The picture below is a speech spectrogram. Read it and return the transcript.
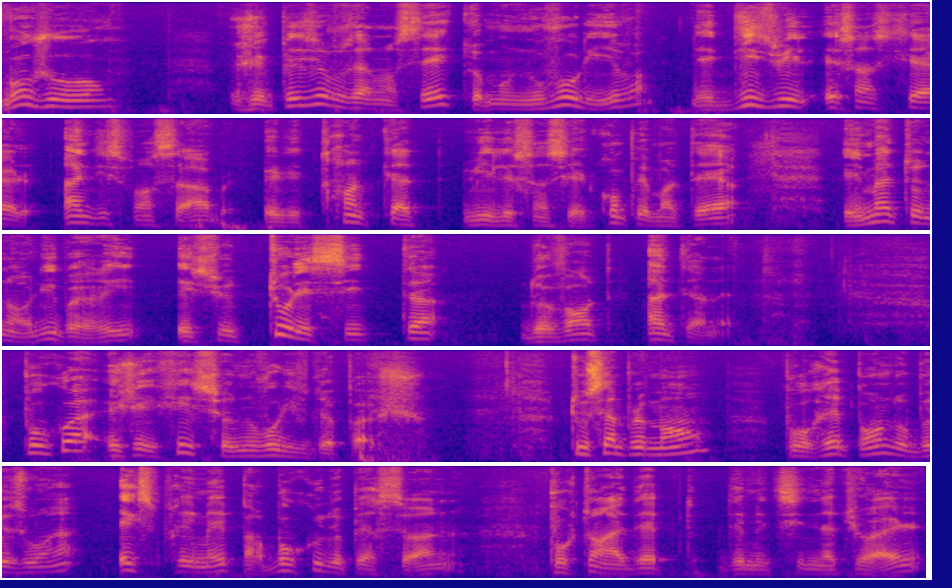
Bonjour, j'ai le plaisir de vous annoncer que mon nouveau livre, les 10 huiles essentielles indispensables et les 34 huiles essentielles complémentaires, est maintenant en librairie et sur tous les sites de vente internet. Pourquoi ai-je écrit ce nouveau livre de poche? Tout simplement pour répondre aux besoins exprimés par beaucoup de personnes, pourtant adeptes des médecines naturelles,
